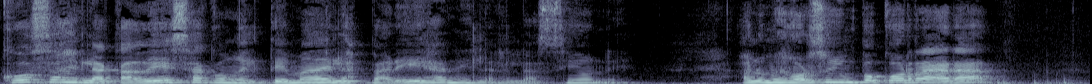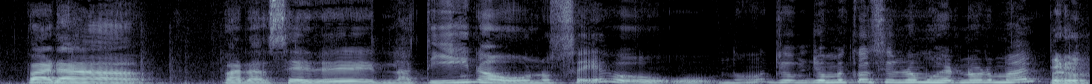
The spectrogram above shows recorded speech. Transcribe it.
cosas en la cabeza con el tema de las parejas ni las relaciones. A lo mejor soy un poco rara para, para ser eh, latina o no sé, o, o- ¿no? Yo, yo me considero una mujer normal. Pero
